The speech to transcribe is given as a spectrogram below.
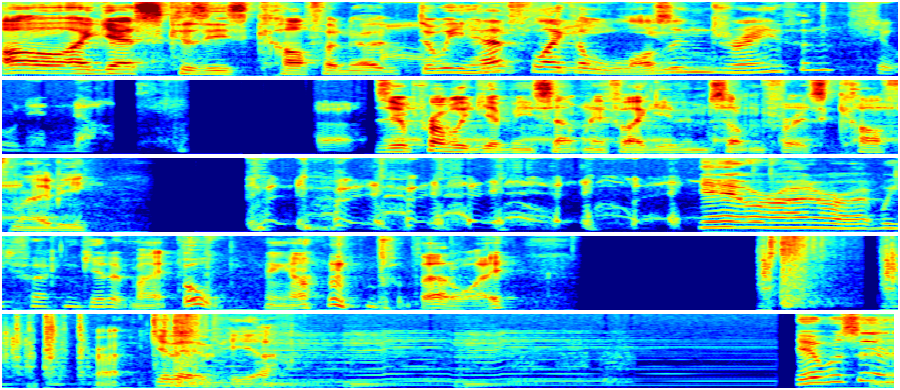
Oh, I guess because he's coughing. Uh, do we have like a lozenge or anything? Soon enough. he'll probably give me something if I give him something for his cough, maybe. Yeah, alright, alright, we fucking get it, mate. Oh, hang on, put that away. All right, get out of here. Yeah, was it?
